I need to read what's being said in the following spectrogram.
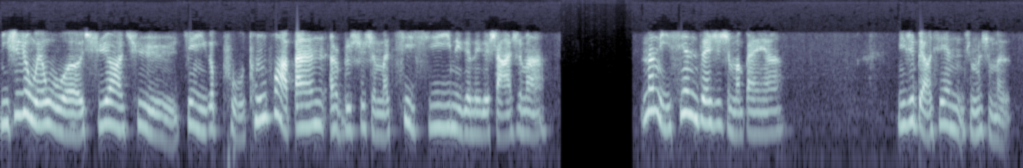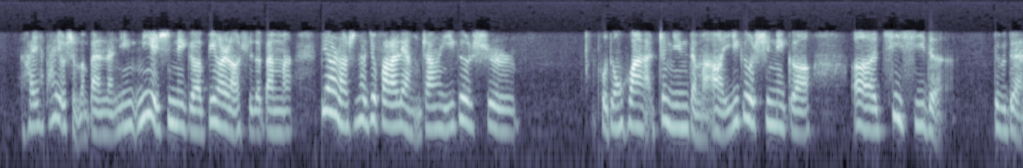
你是认为我需要去建一个普通话班，而不是什么气息那个那个啥是吗？那你现在是什么班呀？你是表现什么什么？还他有什么班呢？你你也是那个冰儿老师的班吗？冰儿老师他就发了两张，一个是普通话正音的嘛啊，一个是那个呃气息的，对不对？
